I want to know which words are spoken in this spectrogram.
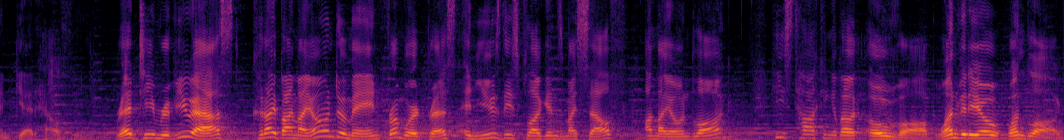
and get healthy. Red Team Review asked, could I buy my own domain from WordPress and use these plugins myself on my own blog? he's talking about OVOB. One video, one blog.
